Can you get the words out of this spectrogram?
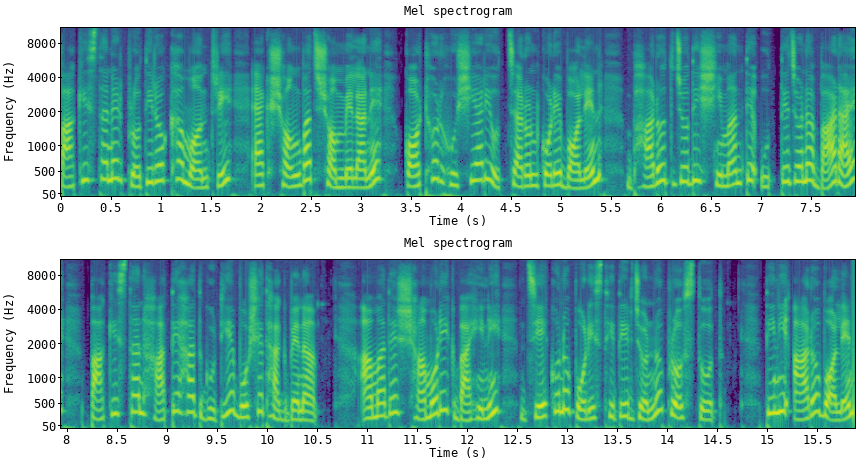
পাকিস্তানের প্রতিরক্ষা মন্ত্রী এক সংবাদ সম্মেলনে কঠোর হুঁশিয়ারি উচ্চারণ করে বলেন, ভারত যদি সীমান্তে উত্তেজনা বাড়ায়, পাকিস্তান হাতে হাত গুটিয়ে বসে থাকবে না। আমাদের সামরিক বাহিনী যে কোনো পরিস্থিতির জন্য প্রস্তুত। তিনি আরও বলেন,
